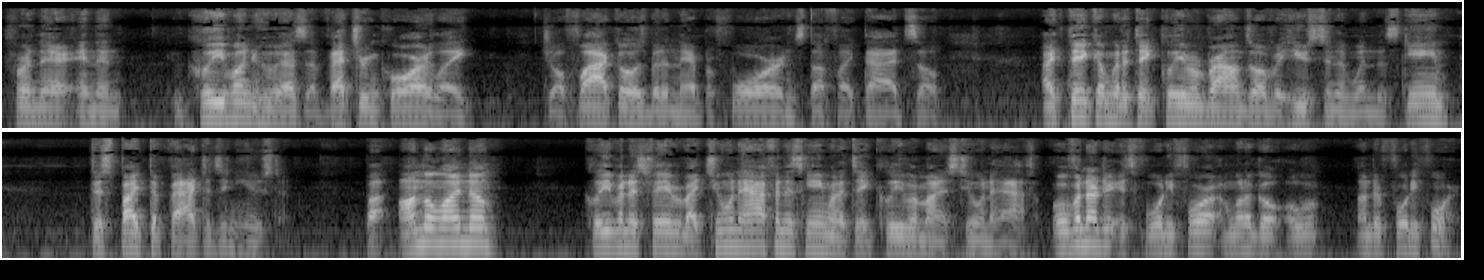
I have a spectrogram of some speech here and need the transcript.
for there. And then Cleveland, who has a veteran core like Joe Flacco has been in there before and stuff like that. So I think I'm going to take Cleveland Browns over Houston and win this game despite the fact it's in Houston. But on the line, though, Cleveland is favored by two and a half in this game. I'm going to take Cleveland minus two and a half. Over and under, it's 44. I'm going to go over under 44.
